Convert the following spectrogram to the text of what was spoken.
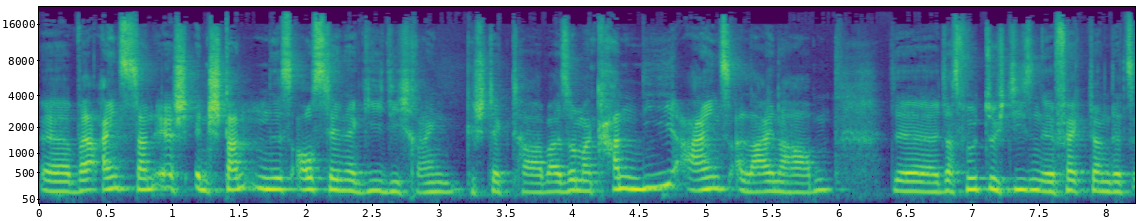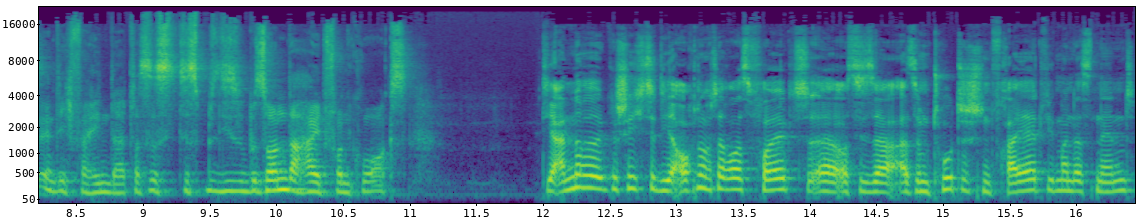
äh, weil eins dann entstanden ist aus der Energie, die ich reingesteckt habe. Also man kann nie eins alleine haben. Äh, das wird durch diesen Effekt dann letztendlich verhindert. Das ist das, diese Besonderheit von Quarks. Die andere Geschichte, die auch noch daraus folgt, äh, aus dieser asymptotischen Freiheit, wie man das nennt,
